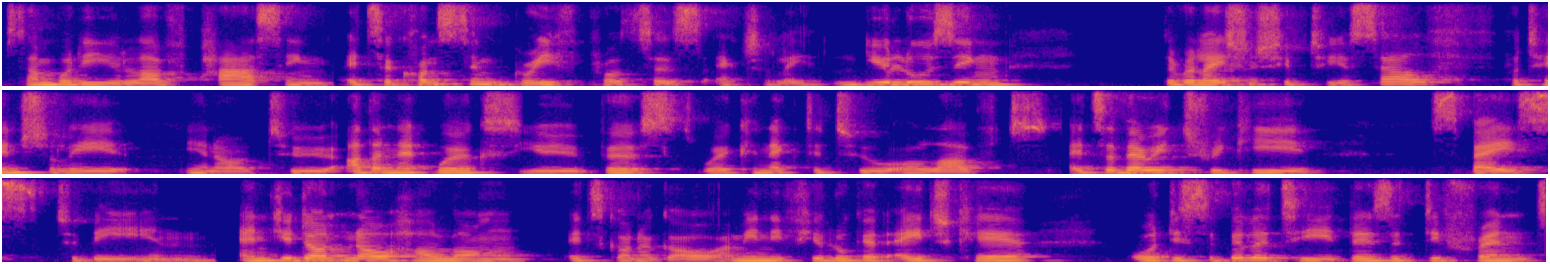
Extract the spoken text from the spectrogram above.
somebody you love passing it's a constant grief process actually you're losing the relationship to yourself potentially you know to other networks you first were connected to or loved it's a very tricky space to be in. And you don't know how long it's going to go. I mean, if you look at aged care or disability, there's a different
